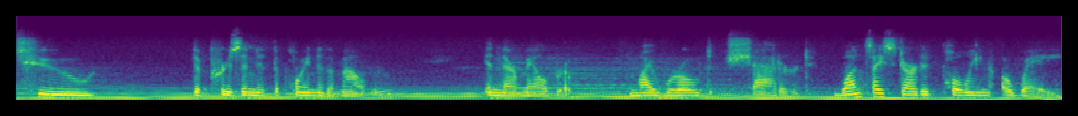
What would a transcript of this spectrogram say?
to the prison at the point of the mountain in their mailroom. My world shattered. Once I started pulling away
